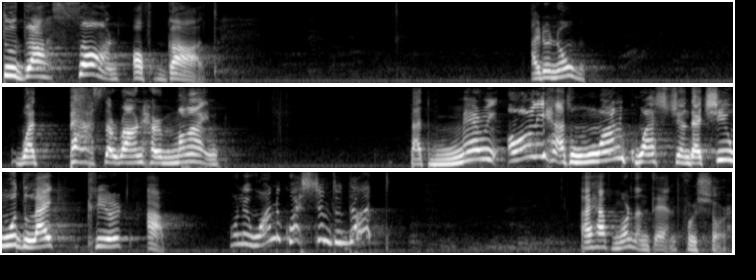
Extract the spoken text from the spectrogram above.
to the Son of God. I don't know what passed around her mind but Mary only has one question that she would like cleared up. Only one question to that. I have more than 10 for sure.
